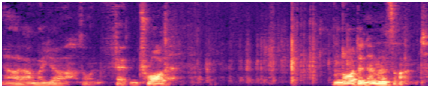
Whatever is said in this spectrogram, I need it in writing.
Ja, da haben wir hier so einen fetten Troll. Norden Himmelsrand.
